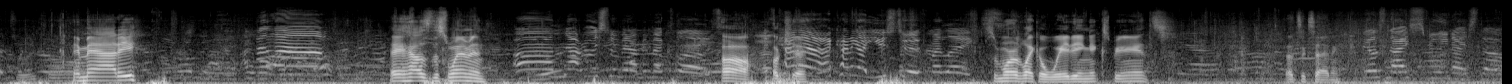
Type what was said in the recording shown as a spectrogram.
It's really cold. Hey, Maddie. Hello. Hey, how's the swimming? Um, not really swimming. I'm in my clothes. Oh, okay. Yeah, I kind of got used to it with my legs. So more of like a wading experience. Yeah. That's exciting. It Feels nice. Really nice though.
